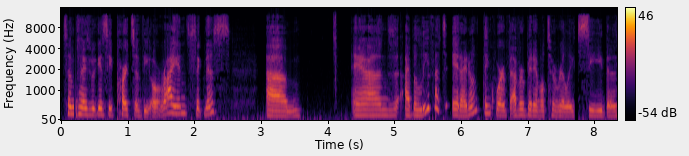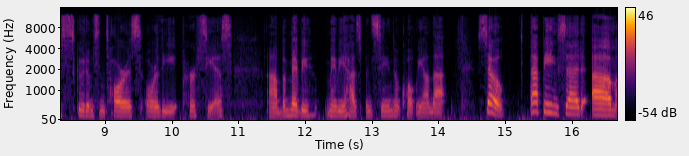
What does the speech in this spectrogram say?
Sometimes we can see parts of the Orion Cygnus, um, and I believe that's it. I don't think we've ever been able to really see the Scutum Centaurus or the Perseus, uh, but maybe maybe it has been seen. Don't quote me on that. So that being said, um,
